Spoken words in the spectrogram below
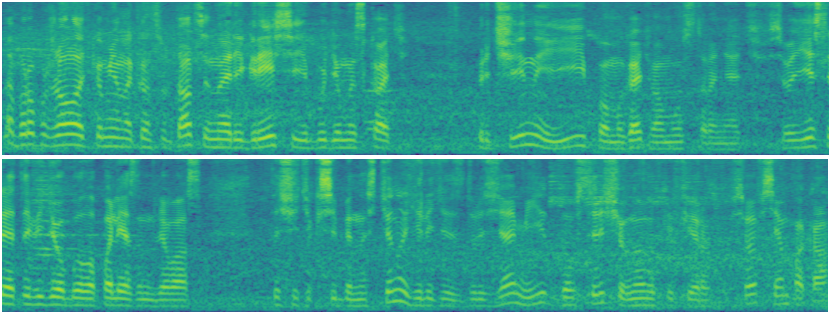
Добро пожаловать ко мне на консультации, на регрессии. Будем искать причины и помогать вам устранять. Все, если это видео было полезным для вас, тащите к себе на стену, делитесь с друзьями и до встречи в новых эфирах. Все, всем пока.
